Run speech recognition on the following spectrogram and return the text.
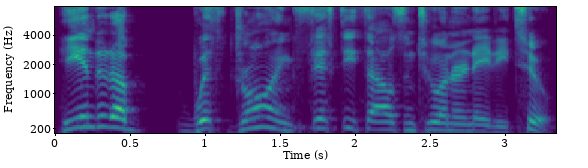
He ended up withdrawing fifty thousand two hundred eighty two.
